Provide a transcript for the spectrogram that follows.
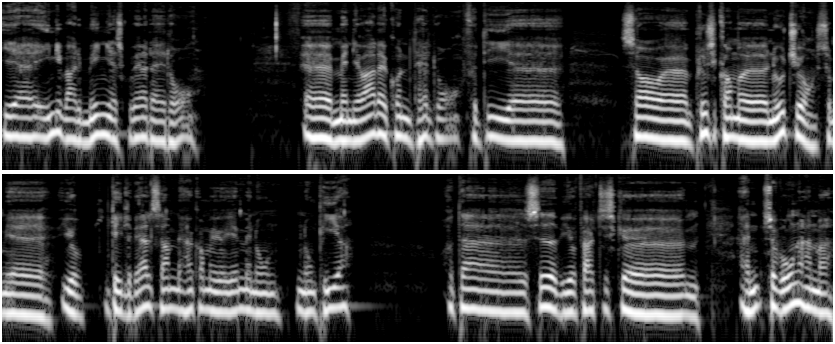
jeg egentlig var det meningen, jeg skulle være der et år. Øh, men jeg var der kun et halvt år, fordi øh, så øh, pludselig kommer øh, Nuccio, som jeg jo delte værelse sammen med, han kommer jo hjem med nogle, nogle piger, og der øh, sidder vi jo faktisk, øh, han, så vågner han mig,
